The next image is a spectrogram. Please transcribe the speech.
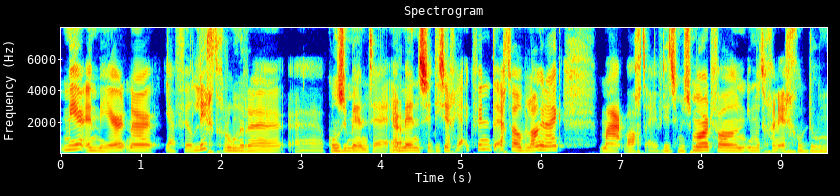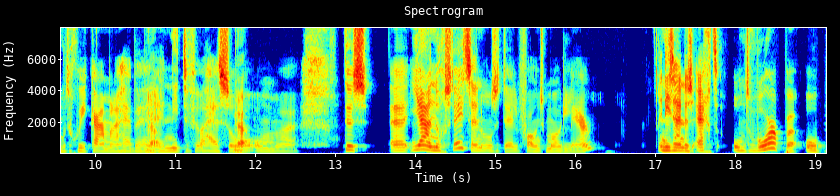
meer en meer naar ja, veel lichtgroenere eh, consumenten en Ja. mensen die zeggen, ja, ik vind het echt wel belangrijk, maar wacht even, dit is mijn smartphone, je moet het gewoon echt goed doen, moet een goede camera hebben Ja. en niet te veel hassle om... eh, dus eh, ja, nog steeds zijn onze telefoons modulair. En die zijn dus echt ontworpen op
